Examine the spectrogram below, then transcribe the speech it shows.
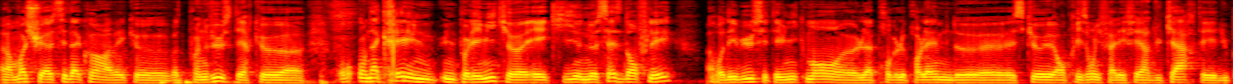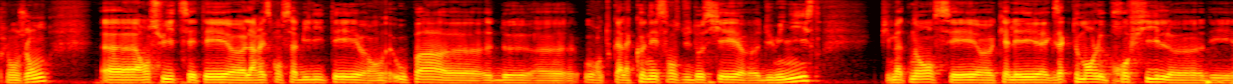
alors moi, je suis assez d'accord avec euh, votre point de vue, c'est-à-dire que euh, on, a créé une, polémique euh, et qui ne cesse d'enfler. Alors au début, c'était uniquement le problème de est-ce que en prison il fallait faire du kart et du plongeon. Ensuite, c'était la responsabilité ou pas ou en tout cas la connaissance du dossier du ministre. Puis maintenant, c'est quel est exactement le profil des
